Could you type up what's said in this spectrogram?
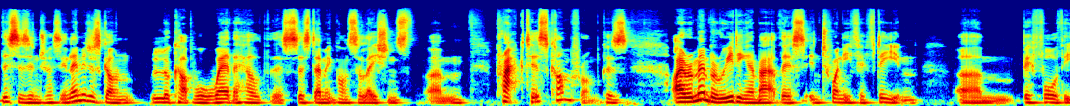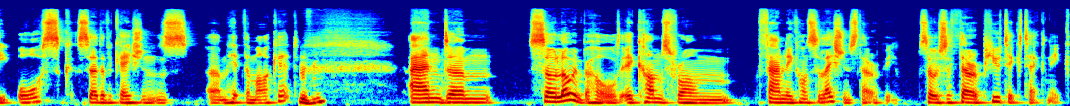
this is interesting. Let me just go and look up, well, where the hell did this systemic constellations um, practice come from? Because I remember reading about this in 2015 um, before the ORSC certifications um, hit the market. Mhm. And um, so lo and behold, it comes from family constellations therapy. So it's a therapeutic technique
